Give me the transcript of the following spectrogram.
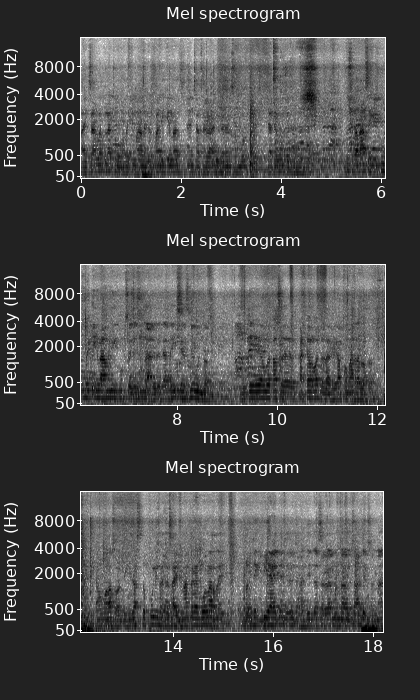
हा एक चांगला प्लॅटफॉर्म होता की महानगरपालिकेलाच त्यांच्या सगळ्या अधिकाऱ्यांसमोर त्या त्या गोष्टी समोर दुसरं आता असं की खूप मिटिंग लांबली खूप सजेशन झाले तर त्यातला सेन्स निघून जातो. मग ते उगत असं कट्ट्यावर बसलं जातं गप्पा मारला जातं त्यामुळे मला असं वाटतं की जास्त पोलिसांच्या साईडून आता काही बोलणार नाही. प्रत्येक पी आय त्यांच्या त्यांच्या हद्दीतल्या सगळ्या मंडळाच्या अध्यक्षांना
